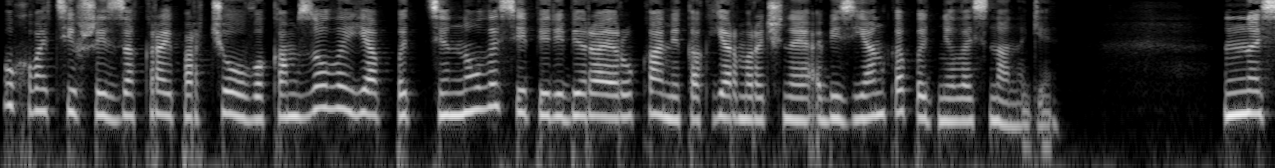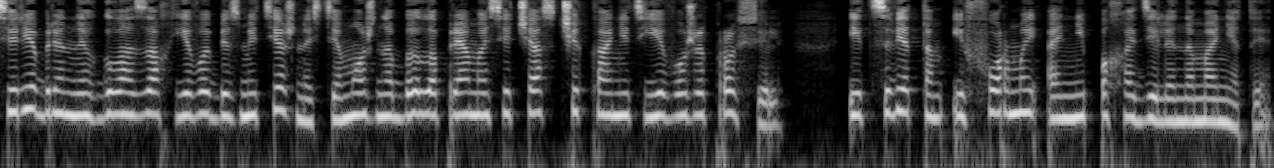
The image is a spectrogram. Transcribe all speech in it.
Ухватившись за край парчевого камзола, я подтянулась и, перебирая руками, как ярмарочная обезьянка, поднялась на ноги. На серебряных глазах его безмятежности можно было прямо сейчас чеканить его же профиль, и цветом и формой они походили на монеты.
